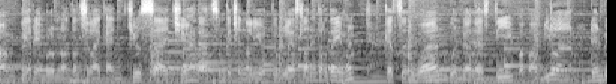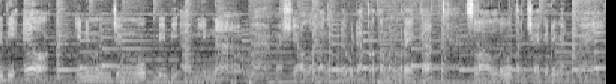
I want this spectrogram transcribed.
mampir, yang belum nonton silahkan cus saja langsung ke channel Youtube Leslar Entertainment. Keseruan Bunda Lesti, Papa Bilar, dan Baby L ini menjenguk baby Amina. Wah, Masya Allah banget mudah-mudahan pertemuan mereka selalu terjaga dengan baik.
